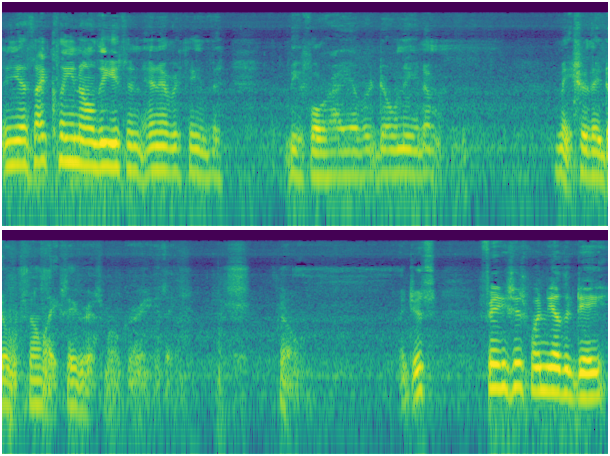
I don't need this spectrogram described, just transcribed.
And yes, I clean all these and, and everything before I ever donate them. Make sure they don't smell like cigarette smoke or anything. So, I just finished this one the other day.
